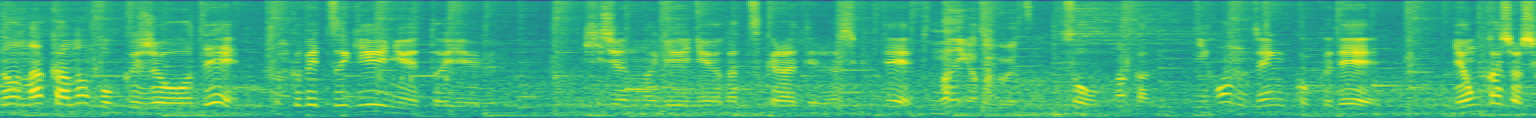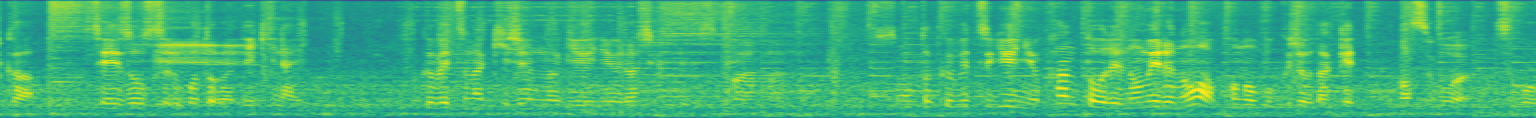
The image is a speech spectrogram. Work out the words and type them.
の中の牧場で特別牛乳という基準の牛乳が作られてるらしくて何が特別なの？そうなんか日本全国で4か所しか製造することができない特別な基準の牛乳らしくてですね、その特別牛乳を関東で飲めるのはこの牧場だけ。あすごい。すごい。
